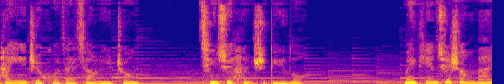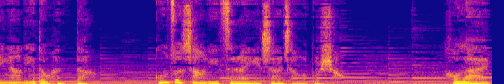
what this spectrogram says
他一直活在焦虑中，情绪很是低落，每天去上班压力都很大，工作效率自然也下降了不少。后来，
